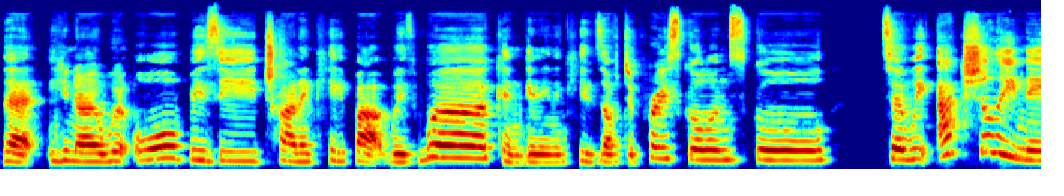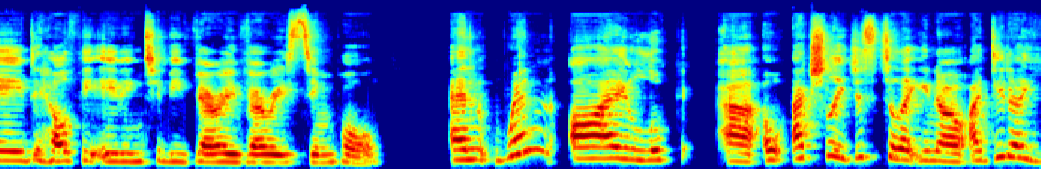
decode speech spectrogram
that, you know, we're all busy trying to keep up with work and getting the kids off to preschool and school. So, we actually need healthy eating to be very, very simple. And when I look uh, oh, actually, just to let you know, I did a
